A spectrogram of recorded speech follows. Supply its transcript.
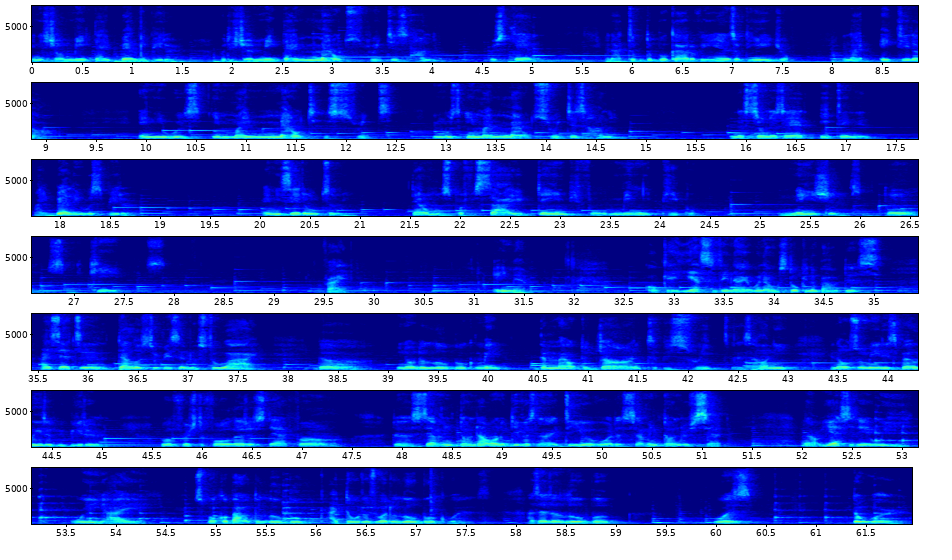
and it shall make thy belly bitter, but it shall make thy mouth sweet as honey. Verse 10. And I took the book out of the hands of the angel, and I ate it up, and it was in my mouth as sweet. It was in my mouth sweet as honey. And as soon as I had eaten it, my belly was bitter. And he said unto me, Thou must prophesy again before many people, nations, and thrones, and kings. Right? Amen. Okay, yesterday night when I was talking about this, I said to tell us the reason as to why the you know the little book made the mouth of John to be sweet as honey, and also made his belly to be bitter. But first of all, let us start from the seventh thunder. I want to give us an idea of what the seventh thunder said. Now, yesterday we we I spoke about the little book. I told us what the little book was. I said the little book was the word.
